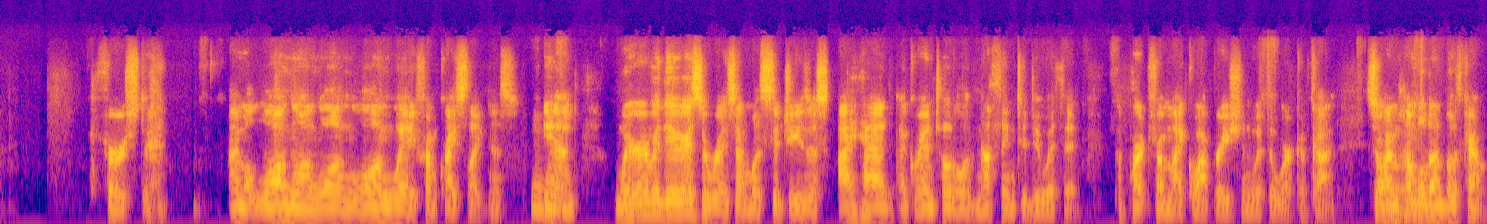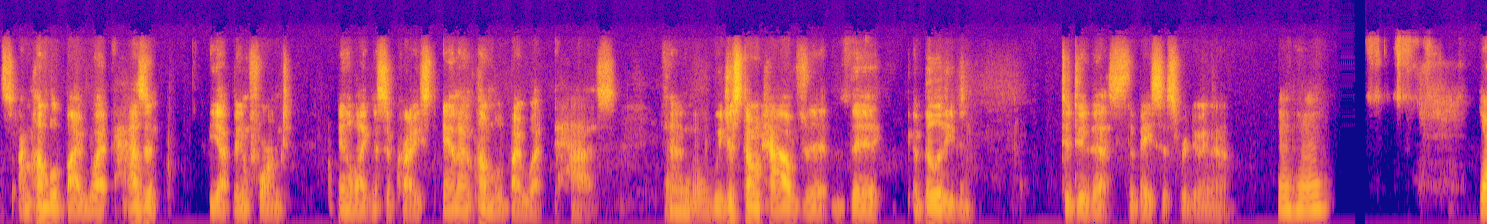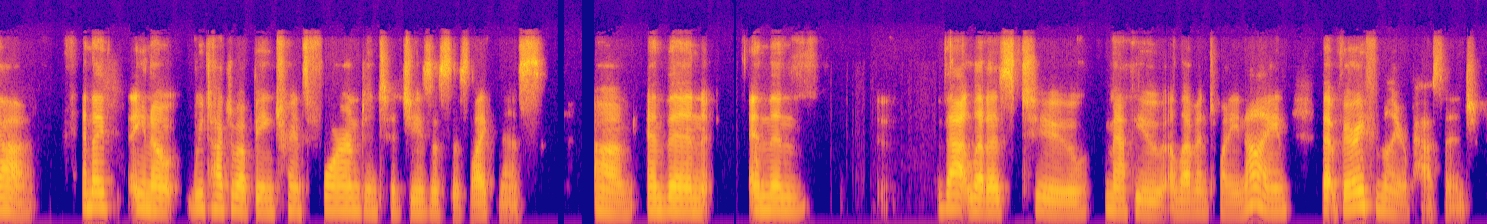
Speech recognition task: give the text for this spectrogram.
first i'm a long long long long way from christ likeness. Mm-hmm. and wherever there is a resemblance to jesus i had a grand total of nothing to do with it apart from my cooperation with the work of god. So i'm mm-hmm. humbled on both counts. I'm humbled by what hasn't yet been formed in the likeness of christ and i'm humbled by what has and mm-hmm. we just don't have the the ability to to do this the basis for doing that mm-hmm. yeah and i you know we talked about being transformed into jesus's likeness um, and then and then that led us to matthew 11 29 that very familiar passage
